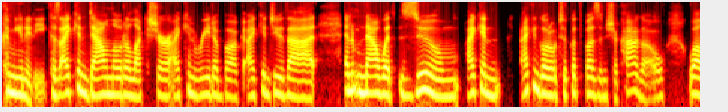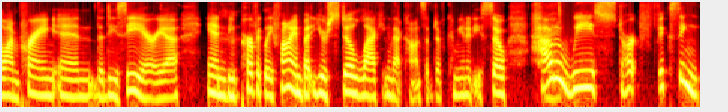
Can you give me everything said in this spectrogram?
community because i can download a lecture i can read a book i can do that and now with zoom i can I can go to Khutbahs in Chicago while I'm praying in the DC area and be mm-hmm. perfectly fine, but you're still lacking that concept of community. So, how do we start fixing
